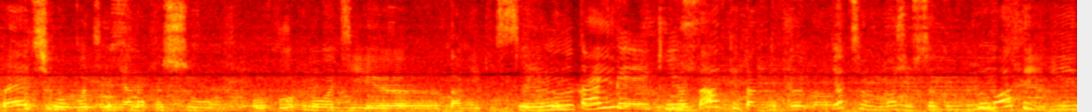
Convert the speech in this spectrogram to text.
печиво, потім я напишу в блокноті е, там якісь свої думки. Нотатки якісь. Нотатки, так, тобто я це можу все комбінувати і е,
